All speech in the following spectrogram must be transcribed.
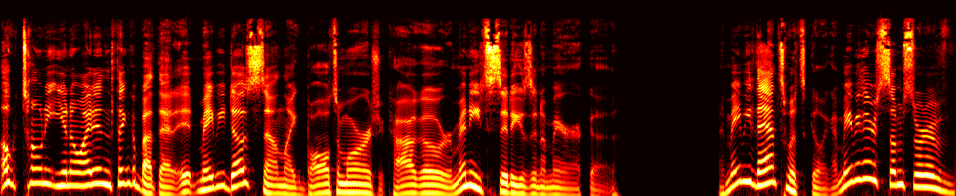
Oh, Tony, you know I didn't think about that. It maybe does sound like Baltimore, or Chicago, or many cities in America. And maybe that's what's going on. Maybe there's some sort of,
